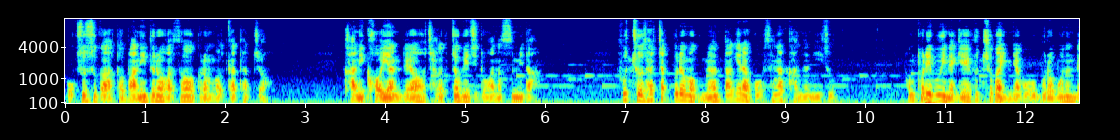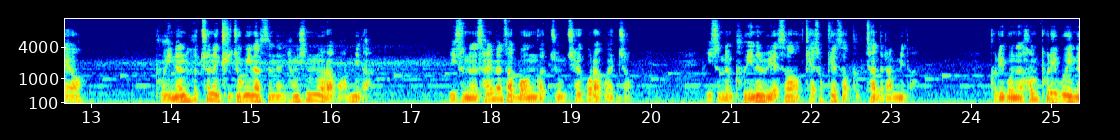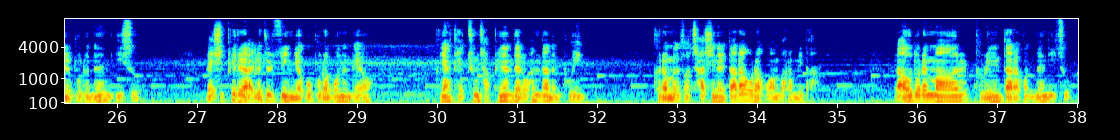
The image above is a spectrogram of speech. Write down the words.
옥수수가 더 많이 들어가서 그런 것 같았죠. 간이 거의 안 되어 자극적이지도 않았습니다. 후추 살짝 뿌려 먹으면 딱이라고 생각하는 이수. 험프리 부인에게 후추가 있냐고 물어보는데요. 부인은 후추는 귀족이나 쓰는 향신료라고 합니다. 이수는 살면서 먹은 것 중 최고라고 했죠. 이수는 부인을 위해서 계속해서 극찬을 합니다. 그리고는 험프리 부인을 부르는 이수. 레시피를 알려줄 수 있냐고 물어보는데요. 그냥 대충 잡히는 대로 한다는 부인. 그러면서 자신을 따라오라고 말합니다. 라우도렌 마을 부인이 따라 걷는 이수.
